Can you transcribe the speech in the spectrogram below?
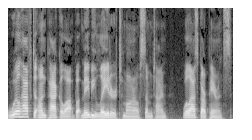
We'll have to unpack a lot, but maybe later tomorrow sometime. We'll ask our parents.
